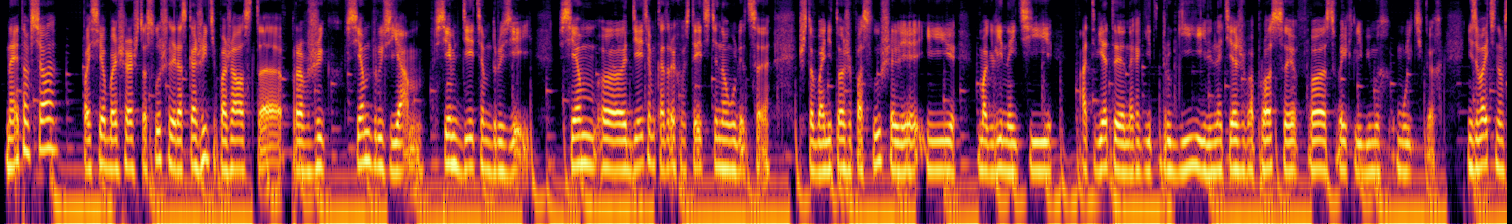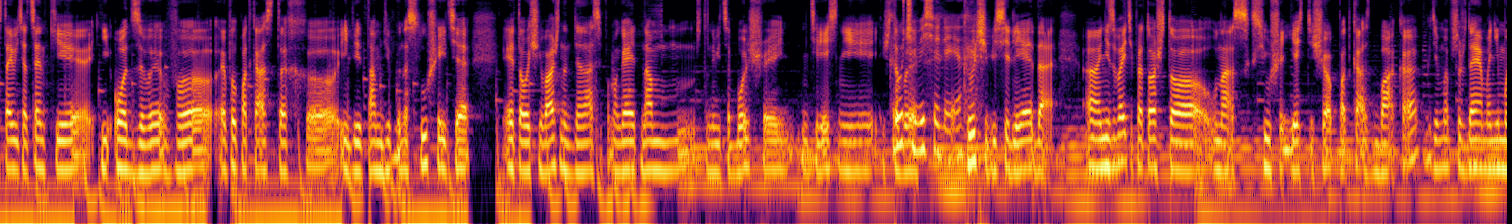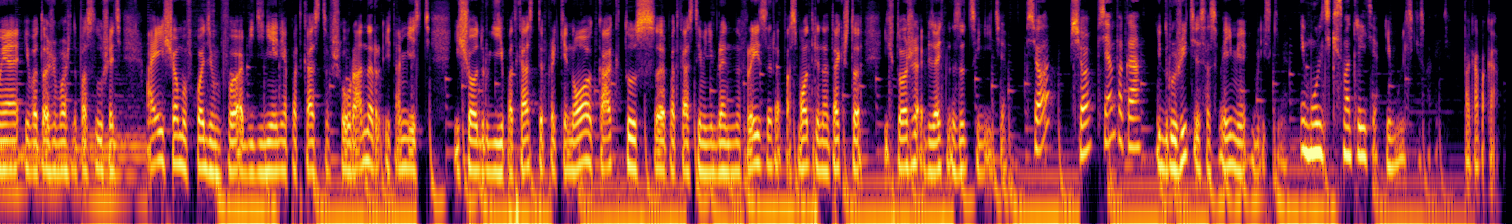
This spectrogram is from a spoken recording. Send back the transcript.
На этом все. Спасибо большое, что слушали. Расскажите, пожалуйста, про вжик всем друзьям, всем детям друзей, всем э, детям, которых вы встретите на улице, чтобы они тоже послушали и могли найти ответы на какие-то другие или на те же вопросы в своих любимых мультиках. Не забывайте нам ставить оценки и отзывы в Apple подкастах э, или там, где вы нас слушаете. Это очень важно для нас и помогает нам становиться больше, интереснее. И чтобы... Круче, веселее круче, веселее, да. А, не забывайте про то, что у нас с Ксюшей есть еще подкаст Бака, где мы обсуждаем аниме, его тоже можно послушать. А еще мы входим в объединение подкастов Showrunner, и там есть еще другие подкасты про кино, «Кактус», подкаст имени Брэндона Фрейзера, посмотрено, так что их тоже обязательно зацените. Все? Все. Всем пока. И дружите со своими близкими. И мультики смотрите. И мультики смотрите. Пока-пока.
